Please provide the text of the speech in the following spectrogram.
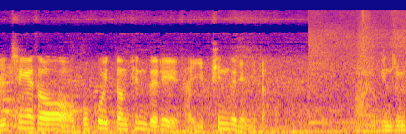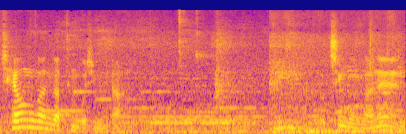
1층에서 뽑고 있던 핀들이 다 이 핀들입니다. 아, 여긴 좀 체험관 같은 곳입니다. 5층 공간은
